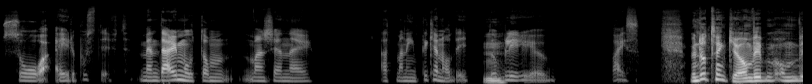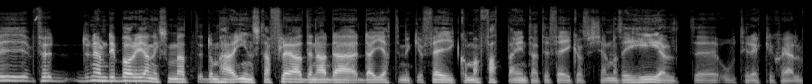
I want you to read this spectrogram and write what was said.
så är det positivt. Men däremot om man känner att man inte kan nå dit, Mm. då blir det ju bajs. Men då tänker jag, om vi, om vi, för du nämnde i början liksom att de här instaflödena där, där jättemycket fejk och man fattar inte att det är fejk och så känner man sig helt eh, otillräcklig själv.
